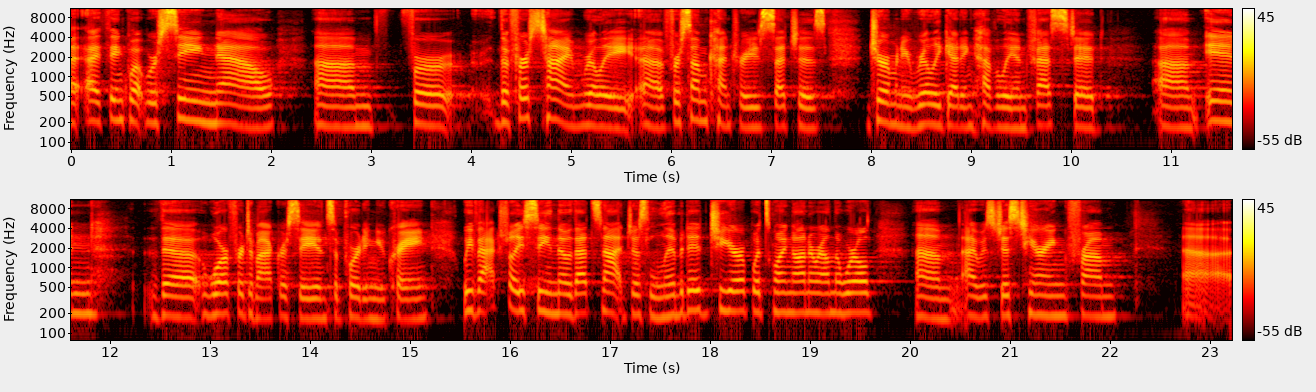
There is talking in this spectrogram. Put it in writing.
I, I think what we're seeing now um, for the first time, really, uh, for some countries, such as Germany, really getting heavily invested um, in the war for democracy and supporting Ukraine. We've actually seen, though, that's not just limited to Europe, what's going on around the world. Um, I was just hearing from uh,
